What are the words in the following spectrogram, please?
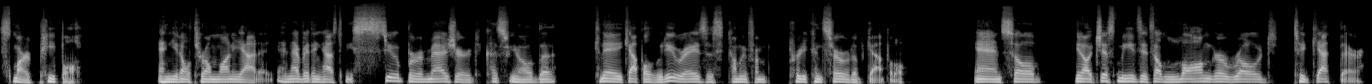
smart people and you don't throw money at it. And everything has to be super measured because, you know, the Canadian capital we do raise is coming from pretty conservative capital. And so, you know, it just means it's a longer road to get there.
